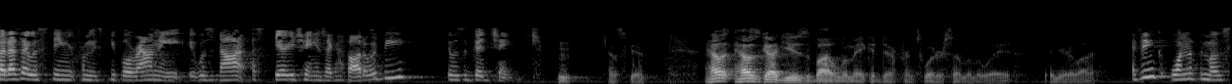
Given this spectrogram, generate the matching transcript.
But as I was seeing it from these people around me, it was not a scary change like I thought it would be. It was a good change. Hmm, that's good. How, how has God used the Bible to make a difference? What are some of the ways in your life? I think one of the most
